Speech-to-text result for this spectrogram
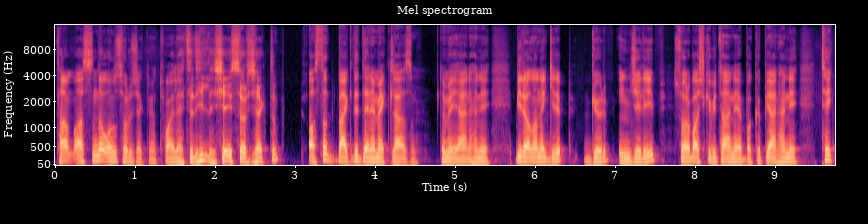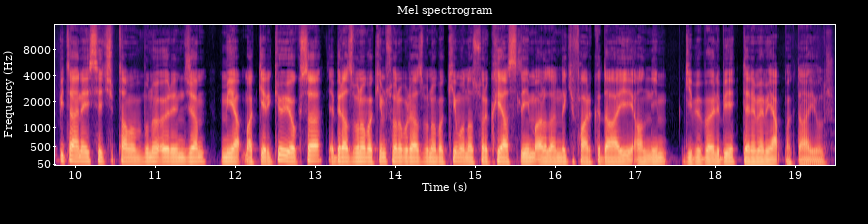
Tam aslında onu soracaktım. Twilight'ı değil de şey soracaktım. Aslında belki de denemek lazım. Değil mi? Yani hani bir alana girip görüp inceleyip sonra başka bir taneye bakıp yani hani tek bir taneyi seçip tamam bunu öğreneceğim mi yapmak gerekiyor yoksa ya biraz buna bakayım sonra biraz buna bakayım ondan sonra kıyaslayayım aralarındaki farkı daha iyi anlayayım gibi böyle bir deneme mi yapmak daha iyi olur?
